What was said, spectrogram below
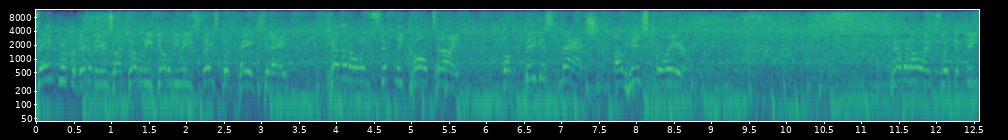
Same group of interviews on WWE's Facebook page today, Kevin Owens simply called tonight the biggest match of his career. Kevin Owens would defeat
